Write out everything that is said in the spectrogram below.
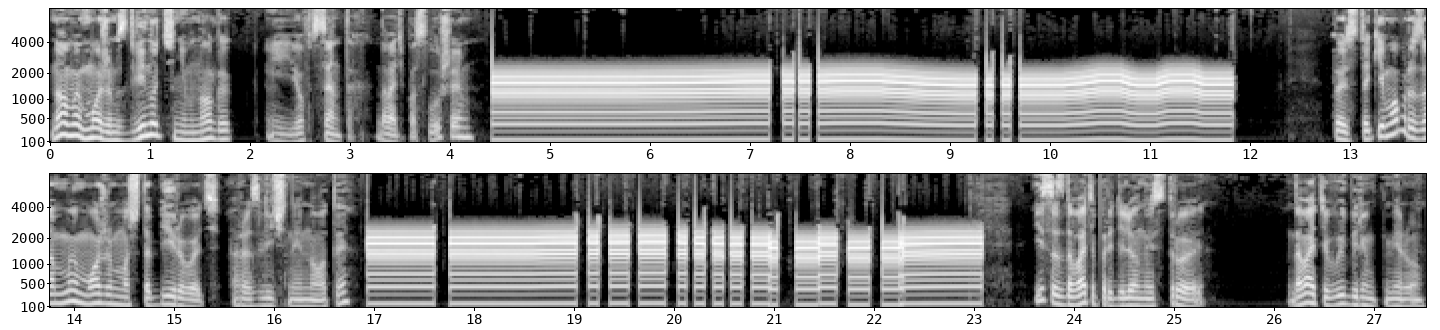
Но мы можем сдвинуть немного ее в центах. Давайте послушаем. То есть таким образом мы можем масштабировать различные ноты. И создавать определенные строи. Давайте выберем, к примеру,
